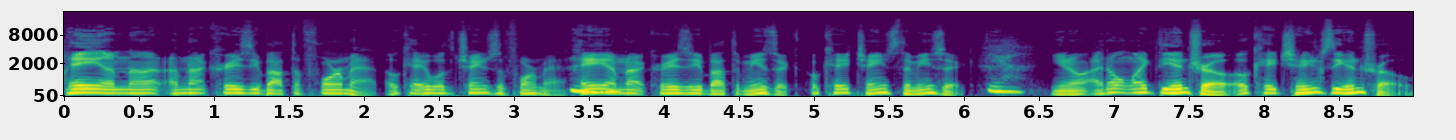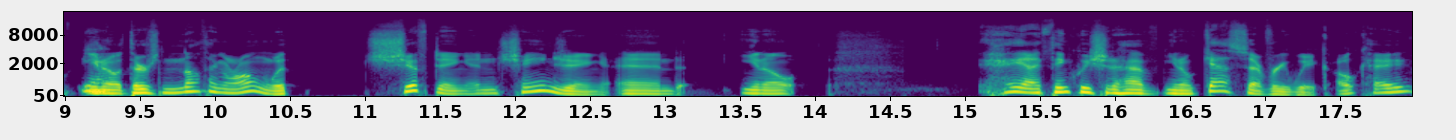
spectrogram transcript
hey, I'm not I'm not crazy about the format. Okay, well, change the format. Hey, Mhm. I'm not crazy about the music. Okay, change the music. Yeah. You know, I don't like the intro. Okay, change the intro. Yeah. You know, there's nothing wrong with shifting and changing and, you know, hey, I think we should have, you know, guests every week. Okay,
